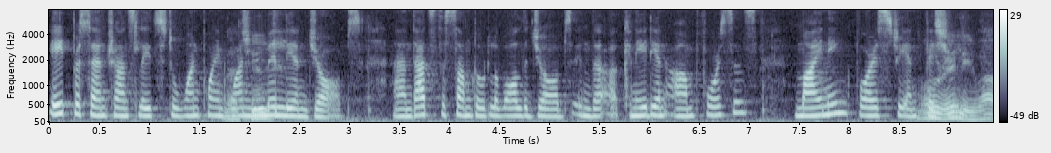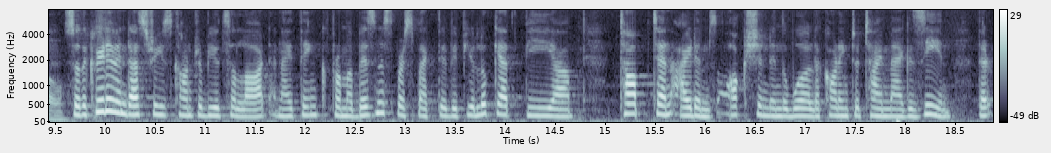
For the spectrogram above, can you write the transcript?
8% translates to 1.1 That's huge. million jobs. And that's the sum total of all the jobs in the uh, Canadian Armed Forces, mining, forestry, and fishing. oh, really? Wow. So the creative industries contributes a lot, and I think from a business perspective, if you look at the uh, top 10 items auctioned in the world according to Time magazine, they're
